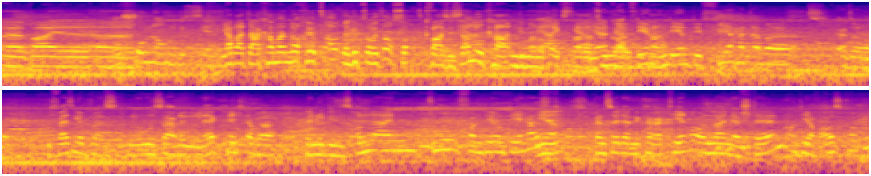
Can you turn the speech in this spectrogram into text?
Äh, weil, äh, schon noch ein bisschen. ja, aber da kann man noch jetzt auch, da gibt es doch jetzt auch so quasi Sammelkarten, die man noch extra Ja, dazu Ja, kaufen D- kann. D&D 4 hat aber, also ich weiß nicht, ob man es in den USA regulär kriegt, aber wenn du dieses Online-Tool von D&D hast, Ja. kannst du deine Charaktere online erstellen und die auch ausdrucken.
